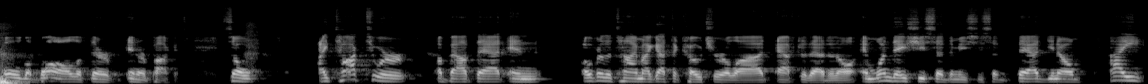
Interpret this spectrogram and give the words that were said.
hold a ball if they're in her pockets. So I talked to her about that. And over the time, I got to coach her a lot after that and all. And one day she said to me, She said, Dad, you know, I.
